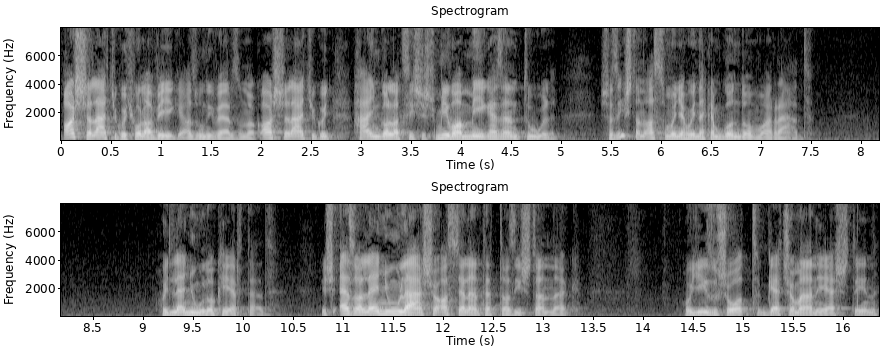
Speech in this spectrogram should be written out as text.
azt se látjuk, hogy hol a vége az univerzumnak. Azt se látjuk, hogy hány galaxis, és mi van még ezen túl. És az Isten azt mondja, hogy nekem gondom van rád. Hogy lenyúlok érted. És ez a lenyúlása azt jelentette az Istennek, hogy Jézus ott, Gecsamáni estén,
